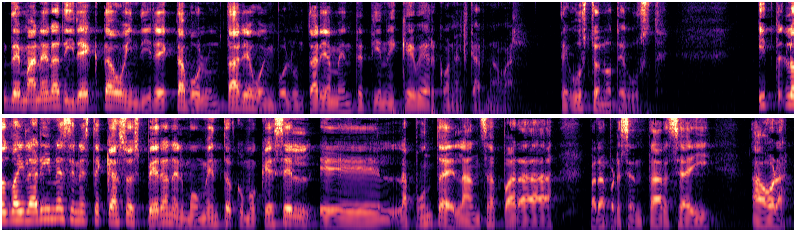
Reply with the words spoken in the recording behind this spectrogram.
de manera directa o indirecta, voluntaria o involuntariamente, tiene que ver con el carnaval. Te guste o no te guste. Y los bailarines en este caso esperan el momento como que es el, el- la punta de lanza para, para presentarse ahí. Ahora,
